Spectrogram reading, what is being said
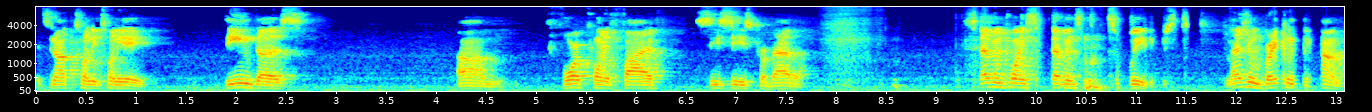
It's now 2028. Dean does um, 4.5 CCs per battle, 7.7 sweeps. Imagine breaking it down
